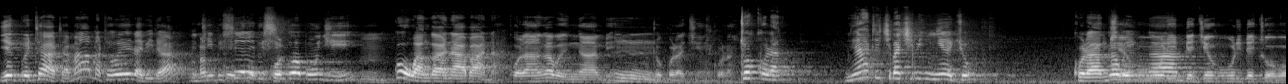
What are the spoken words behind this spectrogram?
Yeggwe taata maama teweerabira nti ebiseera ebisinga obungi gwowangala n'abaana kolanga bwe ŋŋambye Mm. tokola kyenkola tokola. Naye ate kiba kibi nnyo ekyo kolanga bwe Kyenkubulidde- ŋŋambye kyenkubulidde kyoba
